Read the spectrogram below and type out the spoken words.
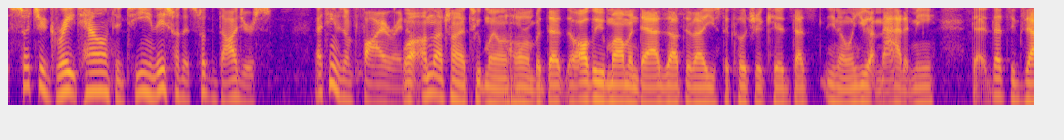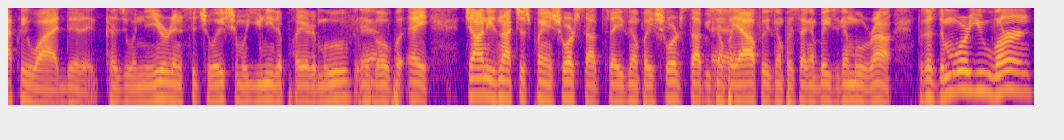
such a great talented team. They just swept, swept the Dodgers. That team's on fire right Well, now. I'm not trying to toot my own horn, but that all the mom and dads out there that I used to coach your kids, that's you know when you got mad at me, that that's exactly why I did it. Because when you're in a situation where you need a player to move and Yeah. go, but hey, Johnny's not just playing shortstop today. He's gonna play shortstop. He's gonna play outfield. He's gonna play second base. He's gonna move around. Because the more you learn,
